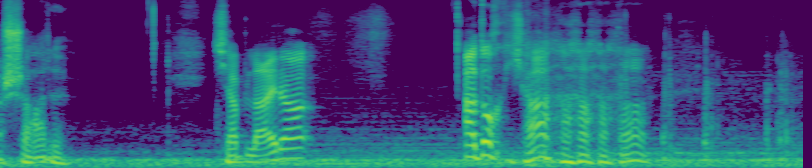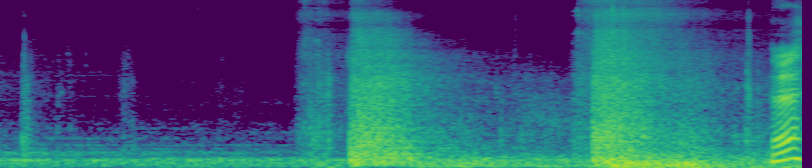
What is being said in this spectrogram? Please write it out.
Ah, schade. Ich habe leider... Ah doch, ich ha, ha, ha, ha. Hä?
